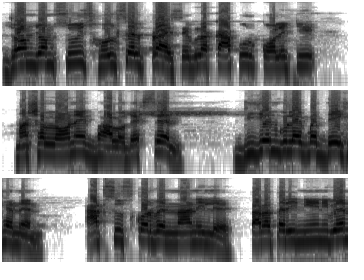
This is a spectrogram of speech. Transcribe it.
জমজম সুইচ, হোলসেল প্রাইস, এগুলা কাপড় কোয়ালিটি মাসাল্লাহ অনেক ভালো। দেখছেন? ডিজাইনগুলো একবার দেখে নেন। আফসুস করবেন না নিলে। তাড়াতাড়ি নিয়ে নিবেন,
